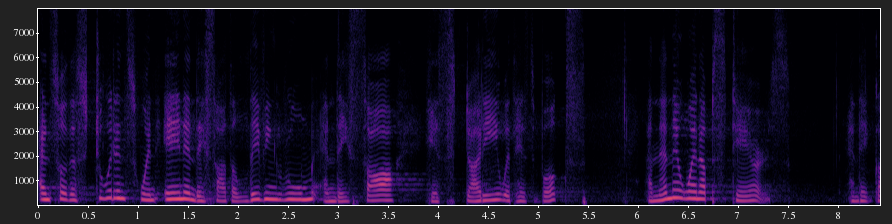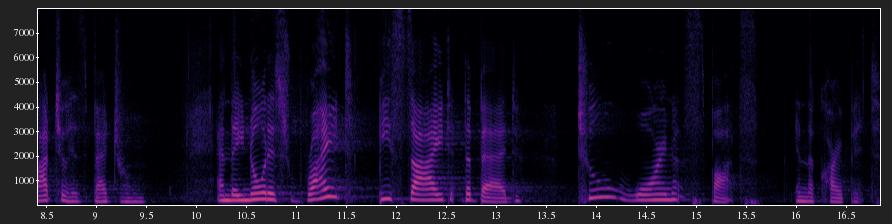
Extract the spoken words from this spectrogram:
And so the students went in and they saw the living room and they saw his study with his books. And then they went upstairs and they got to his bedroom. And they noticed right beside the bed two worn spots in the carpet.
